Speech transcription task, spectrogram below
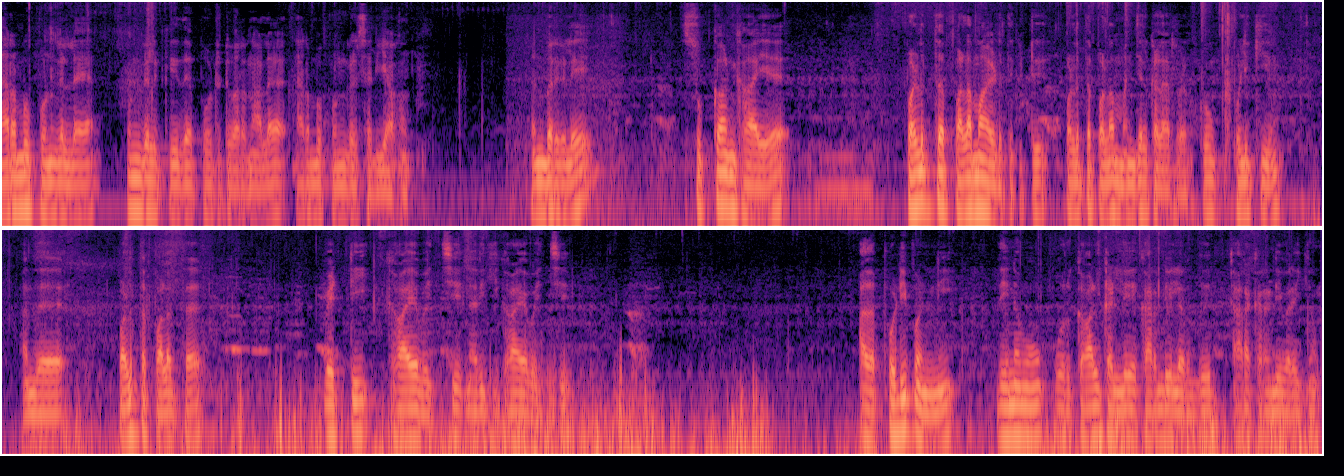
நரம்பு புண்களில் புண்களுக்கு இதை போட்டுட்டு வரனால நரம்பு புண்கள் சரியாகும். நண்பர்களே சுக்கான் காயை பழுத்த பழமாக எடுத்துக்கிட்டு பழுத்த பழம் மஞ்சள் கலர் இருக்கும் புளிக்கும் அந்த பழுத்த பழத்தை வெட்டி காய வச்சு நறுக்கி காய வச்சு அதை பொடி பண்ணி தினமும் ஒரு கால் கல்லி கரண்டியிலேருந்து அரைக்கரண்டி வரைக்கும்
